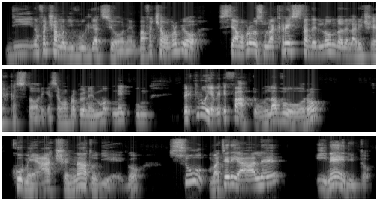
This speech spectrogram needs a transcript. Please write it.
di, non facciamo divulgazione, ma facciamo proprio, stiamo proprio sulla cresta dell'onda della ricerca storica. Siamo proprio nel, nel punto, perché voi avete fatto un lavoro, come ha accennato Diego, su materiale inedito.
